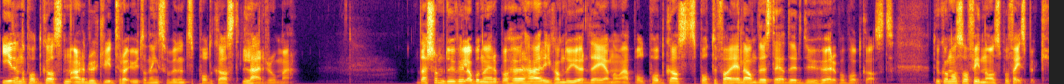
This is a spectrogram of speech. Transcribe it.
I denne podkasten er det brukt lyd fra Utdanningsforbundets podkast Lærerrommet. Dersom du vil abonnere på Hør her, kan du gjøre det gjennom Apple Podkast, Spotify eller andre steder du hører på podkast. Du kan også finne oss på Facebook.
